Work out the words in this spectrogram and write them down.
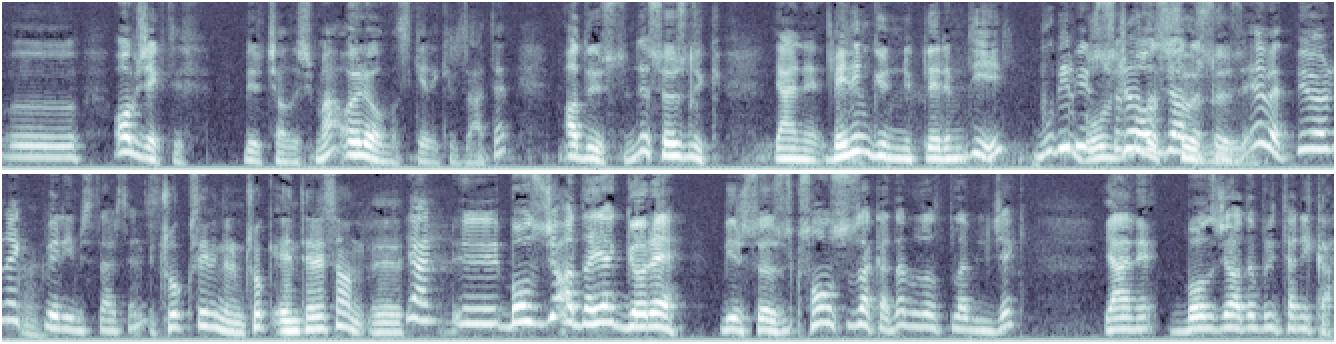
e, objektif bir çalışma. Öyle olması gerekir zaten. Adı üstünde sözlük. Yani benim günlüklerim değil. Bu bir, bir Bozcaada, Bozcaada sözlüğü. sözlüğü. Evet bir örnek evet. vereyim isterseniz. Çok sevinirim. Çok enteresan. Ee... Yani e, Bozcaada'ya göre bir sözlük sonsuza kadar uzatılabilecek. Yani Bozcaada Britannica.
